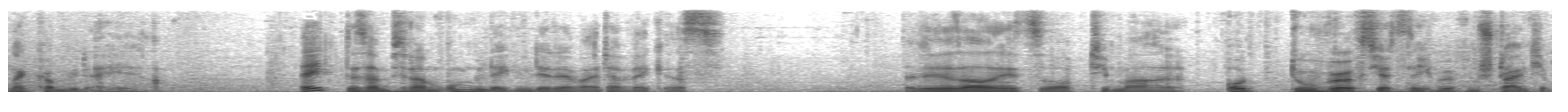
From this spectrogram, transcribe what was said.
Dann komm wieder her. Hey, das ist ein bisschen am rumlecken, der, der weiter weg ist. Das ist auch nicht so optimal. Oh, du wirfst jetzt nicht mit dem Steinchen.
